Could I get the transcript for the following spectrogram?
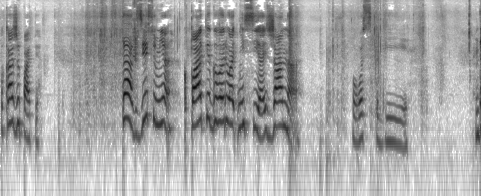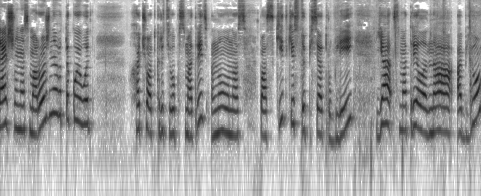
покажи папе. Так, здесь у меня к папе, говорю, отнеси, Айжана. Господи. Дальше у нас мороженое вот такое вот. Хочу открыть его, посмотреть. Оно у нас по скидке 150 рублей. Я смотрела на объем,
